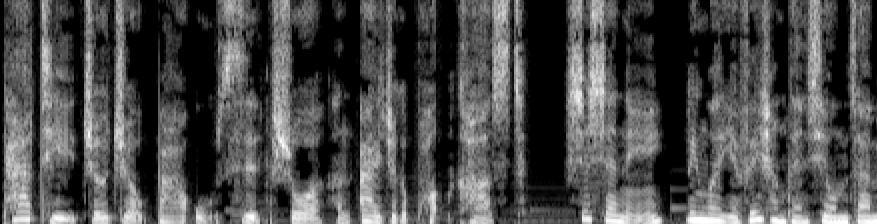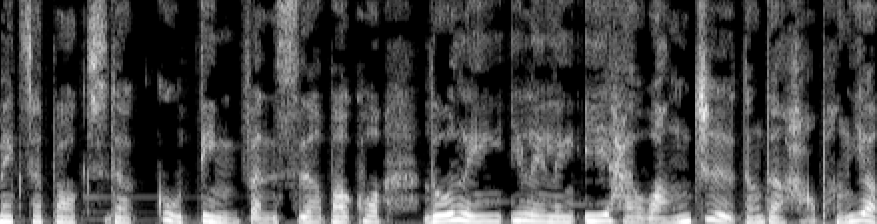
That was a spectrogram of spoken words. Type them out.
Patty 九九八五四说很爱这个 Podcast。谢谢你。另外，也非常感谢我们在 MixerBox 的固定粉丝，包括卢林一零零一，还有王志等等好朋友，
